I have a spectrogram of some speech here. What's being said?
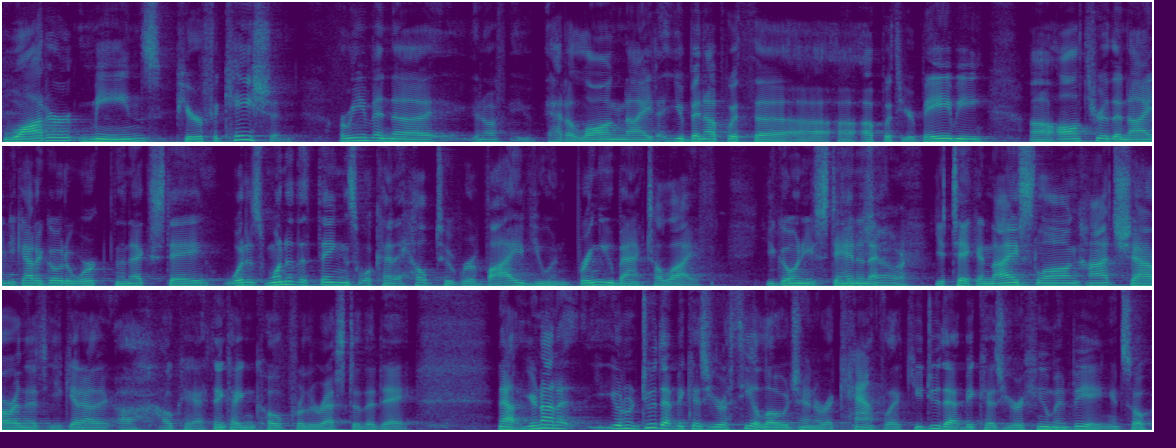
water means purification, or even uh, you know if you had a long night, you've been up with uh, uh, up with your baby uh, all through the night, and you got to go to work the next day. What is one of the things that will kind of help to revive you and bring you back to life? You go and you stand Take a in shower. that. You take a nice long hot shower, and then you get out of there. Oh, okay, I think I can cope for the rest of the day. Now, you're not a, you don't do that because you're a theologian or a Catholic. You do that because you're a human being. And so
